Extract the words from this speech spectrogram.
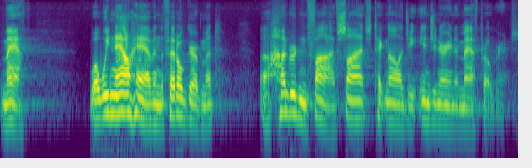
math. Well, we now have in the Federal Government 105 science, technology, engineering, and math programs.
